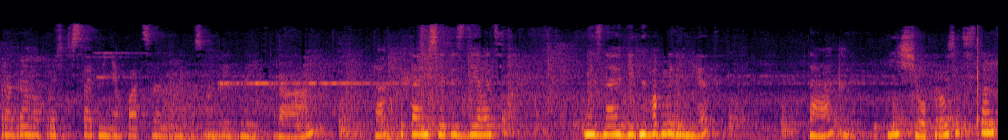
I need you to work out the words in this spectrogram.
Программа просит встать меня по центру и посмотреть на экран. Так, пытаемся это сделать. Не знаю, видно вам или нет. Так, еще просит встать.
